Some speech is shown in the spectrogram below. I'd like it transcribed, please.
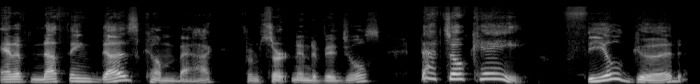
And if nothing does come back from certain individuals, that's okay. Feel good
